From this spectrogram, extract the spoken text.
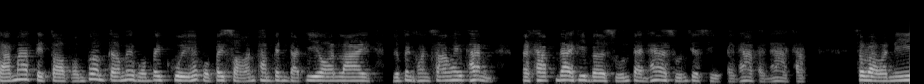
สามารถติดต่อผมเพิ่มเติมให้ผมไปคุยให้ผมไปสอนทำเป็นแบบ e ออนไลน์ หรือเป็น consult ให้ท่านนะครับ ได้ที่เบอร์ 0850748585 ครับสำหรับวันนี้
